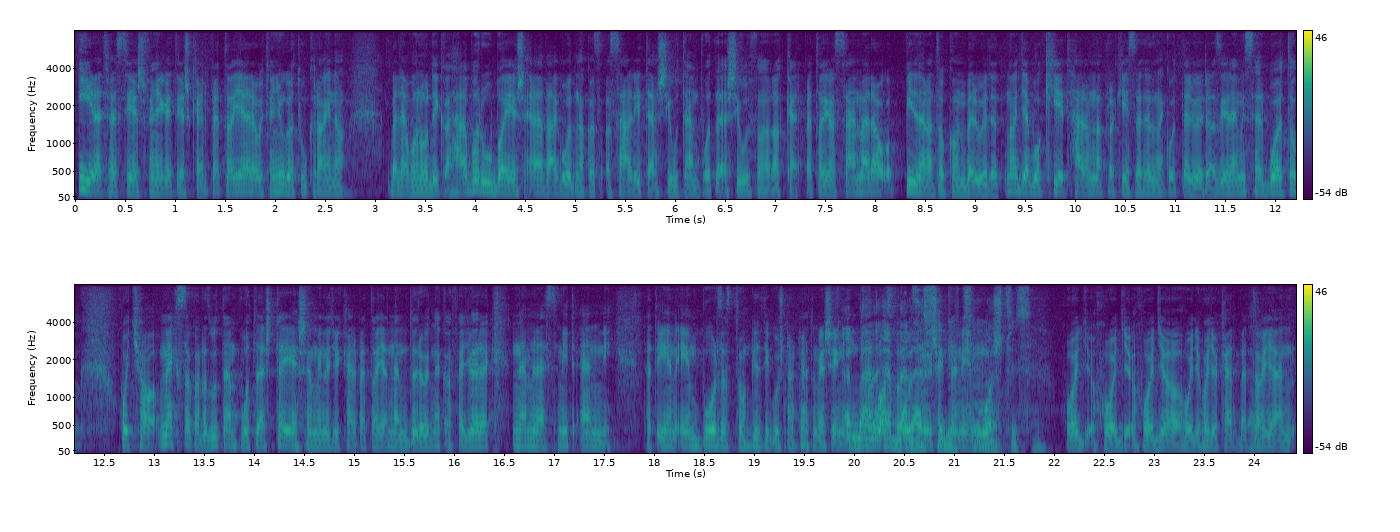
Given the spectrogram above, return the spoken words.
életveszélyes fenyegetés Kárpátaljára, hogyha Nyugat-Ukrajna belevonódik a háborúba, és elvágódnak az, a szállítási, utánpótlási útvonalak Kárpátalja számára. A pillanatokon belül, tehát nagyjából két-három napra készíthetnek ott előre az élelmiszerboltok, hogyha megszakad az utánpótlás, teljesen mindegy, hogy Kárpátalján nem dörögnek a fegyverek, nem lesz mit enni. Tehát én, én borzasztóan kritikusnak látom, és én ebben, inkább azt valószínűsíteném most, hogy, hogy, hogy, a, hogy, hogy a Kárpátalján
